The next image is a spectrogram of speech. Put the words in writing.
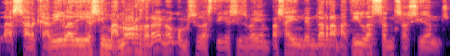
la cercavila, diguéssim, en ordre, no? com si l'estiguessis veient passar, i intenta repetir les sensacions.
